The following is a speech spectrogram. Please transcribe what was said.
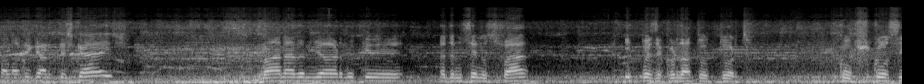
Fala Ricardo Cascais. Não há nada melhor do que adormecer no sofá e depois acordar todo torto. Com o pescoço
